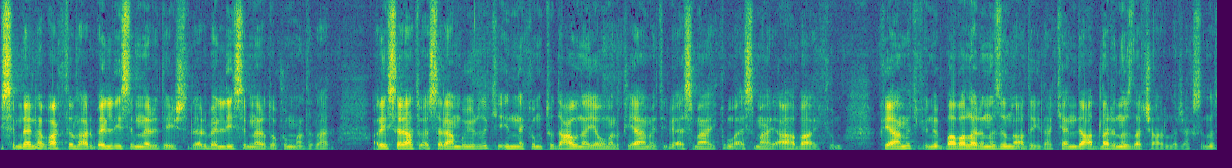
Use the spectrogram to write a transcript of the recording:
isimlerine baktılar, belli isimleri değiştiler, belli isimlere dokunmadılar. Aleyhissalatu vesselam buyurdu ki innekum tud'auna yevmel kıyameti bi esmaikum ve esmai abaikum. Kıyamet günü babalarınızın adıyla, kendi adlarınızla çağrılacaksınız.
